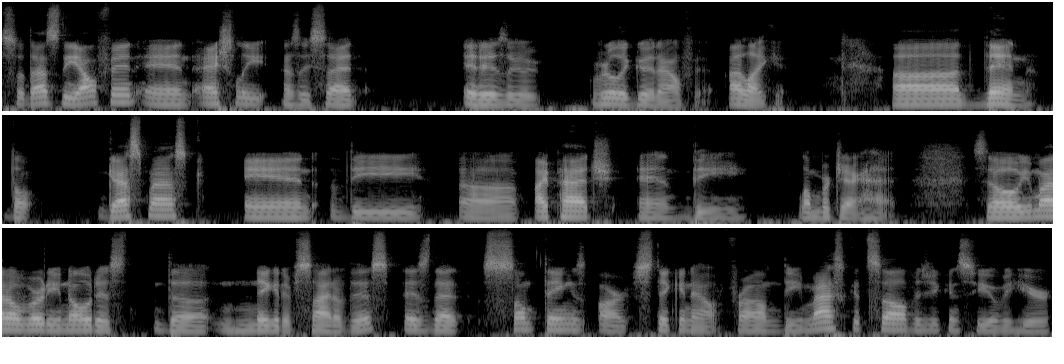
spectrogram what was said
so that's the outfit, and actually, as I said, it is a really good outfit. I like it. Uh, then the gas mask and the uh, eye patch and the lumberjack hat. So you might have already noticed the negative side of this is that some things are sticking out from the mask itself as you can see over here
